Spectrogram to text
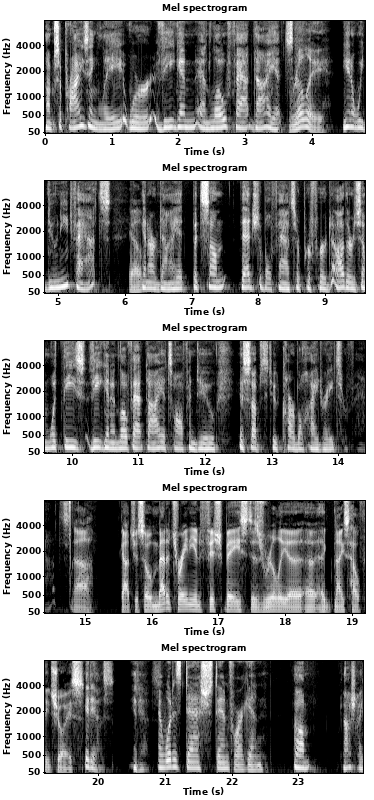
um, surprisingly, were vegan and low fat diets. Really? You know, we do need fats yep. in our diet, but some vegetable fats are preferred to others. And what these vegan and low fat diets often do is substitute carbohydrates for fats. Ah. Gotcha. So Mediterranean fish based is really a, a, a nice, healthy choice. It is. It is. And what does DASH stand for again? Um, gosh, I,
